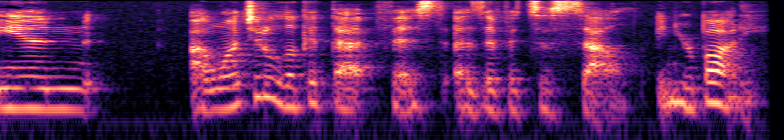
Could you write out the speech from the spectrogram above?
And I want you to look at that fist as if it's a cell in your body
